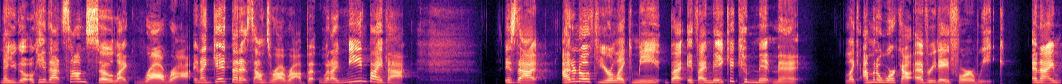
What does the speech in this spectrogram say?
Now you go, okay, that sounds so like rah rah. And I get that it sounds rah rah, but what I mean by that is that I don't know if you're like me, but if I make a commitment, like I'm going to work out every day for a week. And I'm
